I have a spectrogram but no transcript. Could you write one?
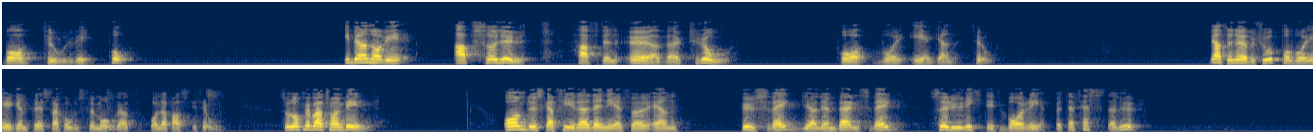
Vad tror vi på? Ibland har vi absolut haft en övertro på vår egen tro. Vi har haft en övertro på vår egen prestationsförmåga att hålla fast i tron. Så låt mig bara ta en bild. Om du ska fira dig ner för en husvägg eller en bergsvägg så är det ju viktigt var repet är fäst, eller hur?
